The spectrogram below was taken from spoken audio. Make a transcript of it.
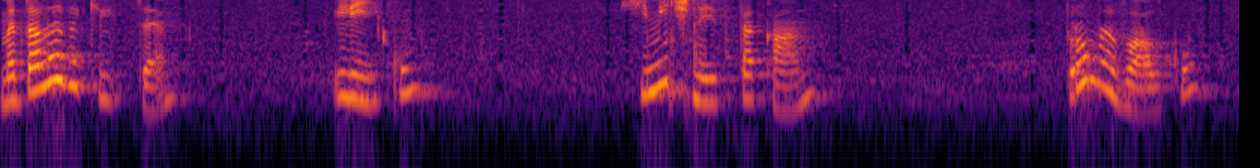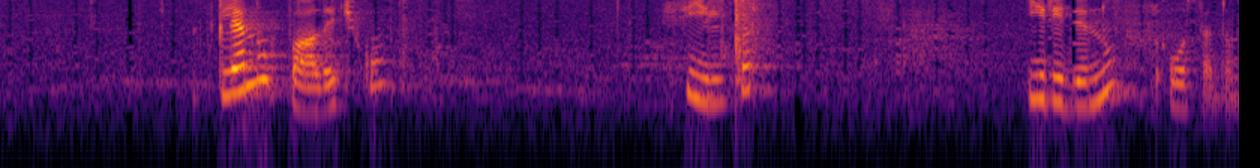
металеве кільце, лійку, хімічний стакан, промивалку, скляну паличку, фільтр і рідину з осадом.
